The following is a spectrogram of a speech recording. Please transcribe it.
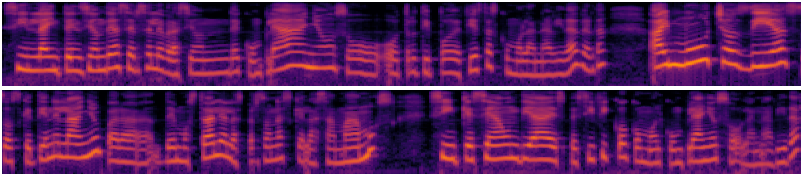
sin la intención de hacer celebración de cumpleaños o otro tipo de fiestas como la Navidad, ¿verdad? Hay muchos días, los que tiene el año, para demostrarle a las personas que las amamos, sin que sea un día específico como el cumpleaños o la Navidad.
